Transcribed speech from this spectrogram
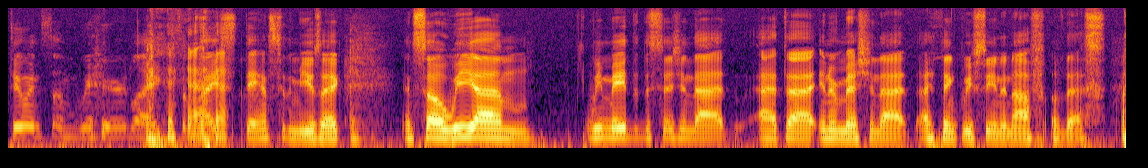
doing some weird like some nice dance to the music, and so we um we made the decision that at uh, intermission that I think we've seen enough of this.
